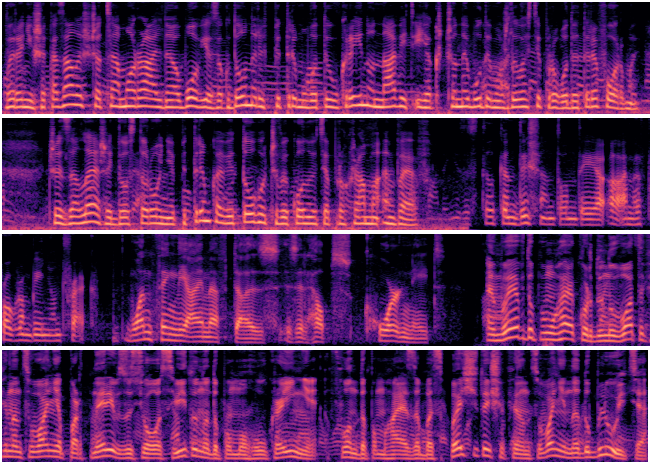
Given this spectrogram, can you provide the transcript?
Ви раніше казали, що це моральний обов'язок донорів підтримувати Україну, навіть якщо не буде можливості проводити реформи. Чи залежить двостороння підтримка від того, чи виконується програма МВФ? Is it still conditioned on the uh, IMF program being on track? One thing the IMF does is it helps coordinate МВФ допомагає координувати фінансування партнерів з усього світу на допомогу Україні. Фонд допомагає забезпечити, що фінансування не дублюється,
